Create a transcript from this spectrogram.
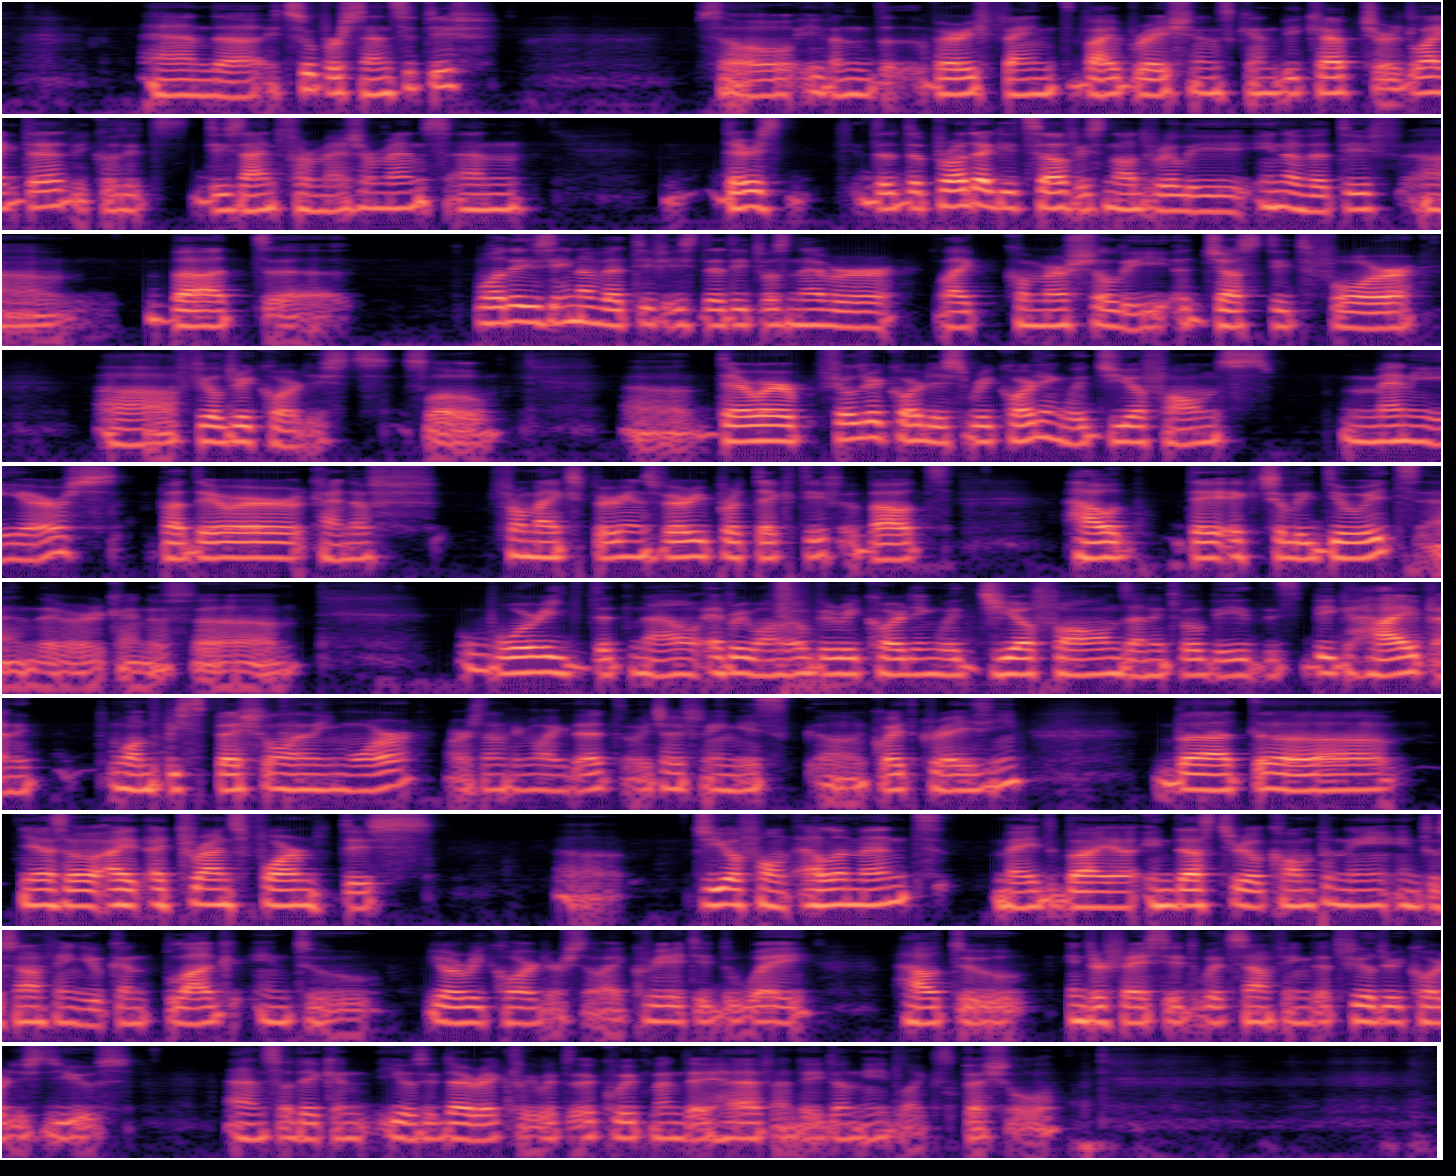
And uh, it's super sensitive. So even very faint vibrations can be captured like that because it's designed for measurements. And there is the, the product itself is not really innovative uh, but uh, what is innovative is that it was never like commercially adjusted for uh, field recordists so uh, there were field recordists recording with geophones many years but they were kind of from my experience, very protective about how they actually do it, and they were kind of uh, worried that now everyone will be recording with geophones, and it will be this big hype, and it won't be special anymore, or something like that, which I think is uh, quite crazy. But uh, yeah, so I, I transformed this uh, geophone element made by an industrial company into something you can plug into your recorder. So I created the way how to interface it with something that field recorders use. And so they can use it directly with the equipment they have and they don't need like special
